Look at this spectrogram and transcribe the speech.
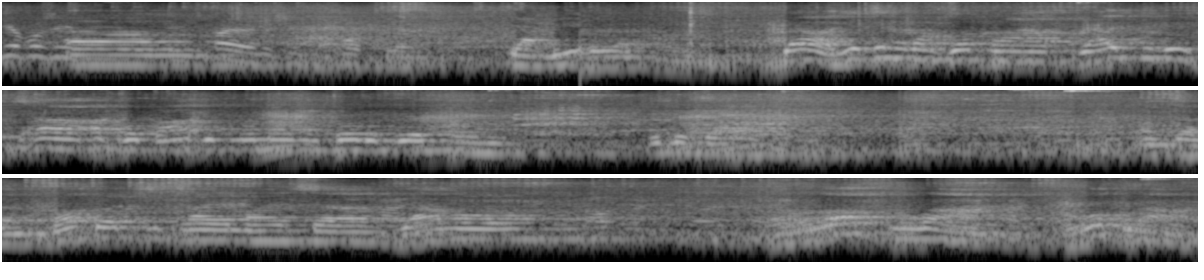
Hier, wo sie Ähm. die Teile aufklären. Ja, wie Ja, hier sind noch so ein paar Gleichgewichtsakrobatiknummern vorgeführt und wie gesagt, unseren norddeutschen Freimeister Jamo Rockwan. Rockwan.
